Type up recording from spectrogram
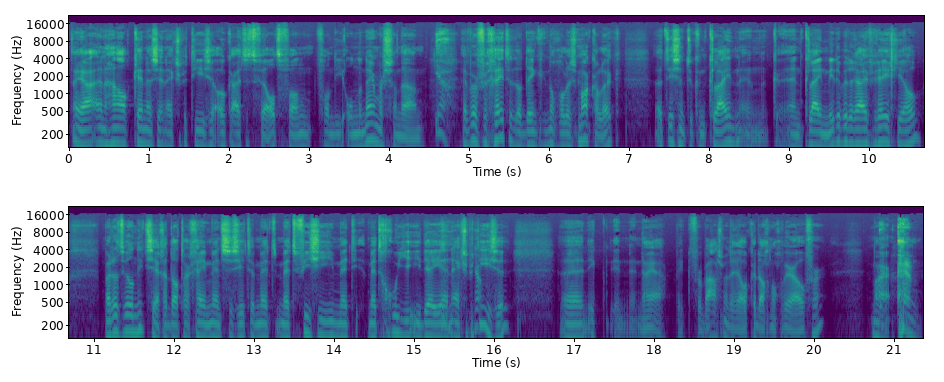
Nou ja, en haal kennis en expertise ook uit het veld van, van die ondernemers vandaan. Ja. En we vergeten dat denk ik nog wel eens makkelijk. Het is natuurlijk een klein, een, een klein middenbedrijfregio. Maar dat wil niet zeggen dat er geen mensen zitten met, met visie, met, met goede ideeën en expertise. Ja. Uh, ik, nou ja, ik verbaas me er elke dag nog weer over. Maar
